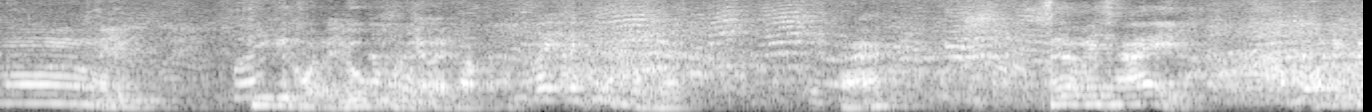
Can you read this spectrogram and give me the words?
แม่นี่พี่คือคนในรูปคนนี้แหละครับเฮ้ยเฮ้ยคนเนี้ยฮะเสื้อไม่ใช่เพราะเดี๋ยวไป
